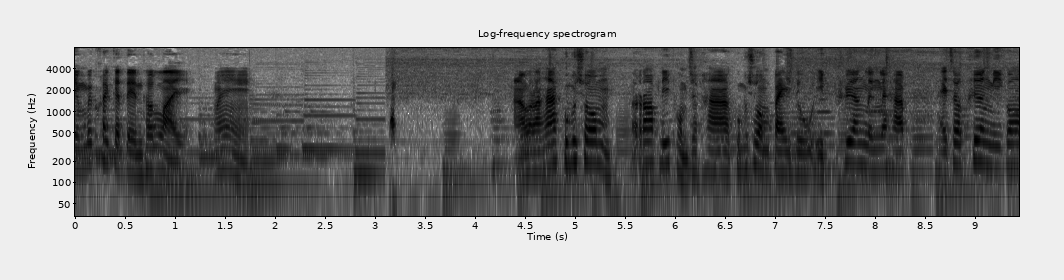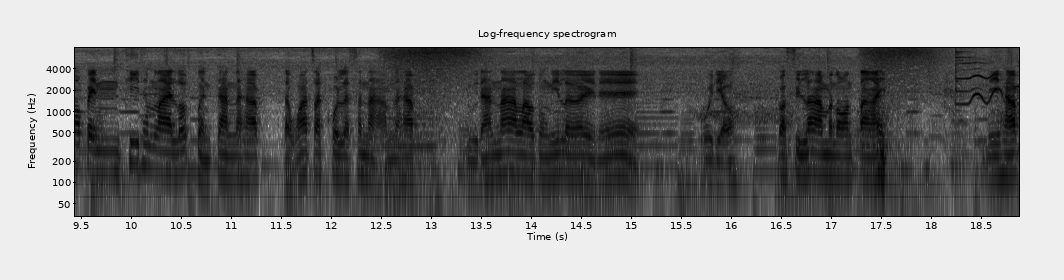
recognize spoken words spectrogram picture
ยังไม่ค่อยกระเด็นเท่าไหร่แม่เอาละฮะคุณผู้ชม รอบนี้ผมจะพาคุณผู้ชมไปดูอีกเครื่องหนึ่งนะครับไอ้เจ้าเครื่องนี้ก็เป็นที่ทำลายรถเหมือนกันนะครับ แต่ว่าจะคนละสนามนะครับ อยู่ด้านหน้าเราตรงนี้เลยนี่โอ้ยเดี๋ยวก็ซิล่ามานอนตายนี่ครับ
